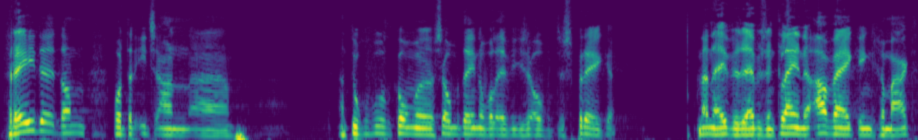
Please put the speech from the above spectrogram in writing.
vrede, dan wordt er iets aan, uh, aan toegevoegd. Daar komen we zo meteen nog wel eventjes over te spreken. Dan hebben, hebben ze een kleine afwijking gemaakt.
